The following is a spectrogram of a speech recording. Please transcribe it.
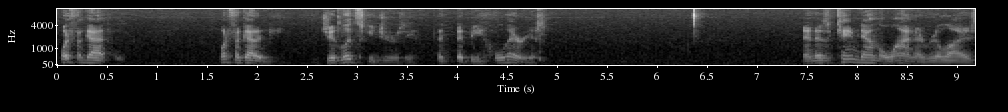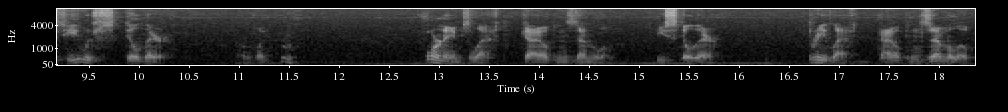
What if I got, what if I got a Zidlicky jersey? That, that'd be hilarious. And as it came down the line, I realized he was still there. I was like, hmm. Four names left. Guy opens the envelope. He's still there. Three left. Guy opens the envelope.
